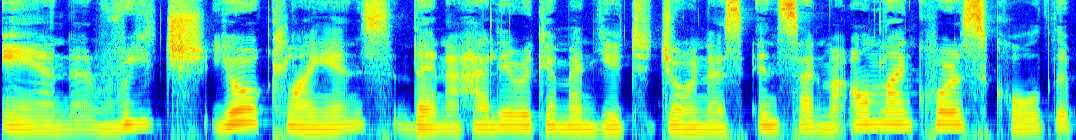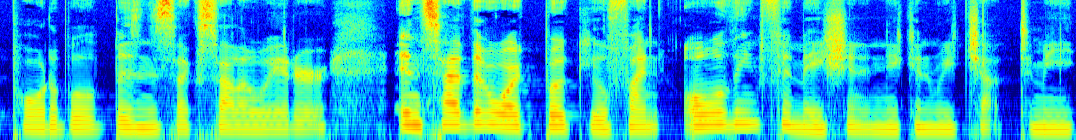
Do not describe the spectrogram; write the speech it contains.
and reach your clients, then I highly recommend you to join us inside my online course called the Portable Business Accelerator. Inside the workbook, you'll find all the information and you can reach out to me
